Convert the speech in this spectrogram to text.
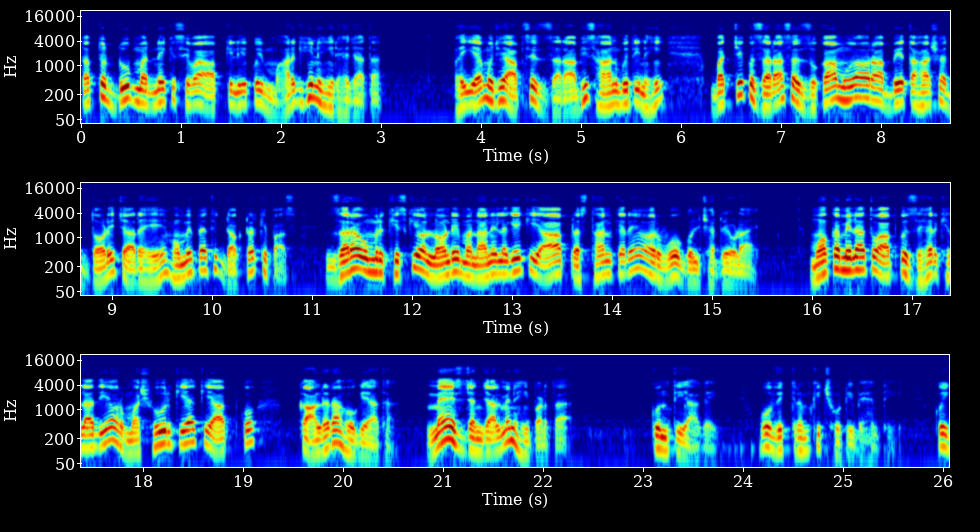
तब तो डूब मरने के सिवा आपके लिए कोई मार्ग ही नहीं रह जाता। भैया, मुझे आपसे जरा भी सहानुभूति नहीं। बच्चे को जरा सा जुकाम हुआ और आप बेतहाशा दौड़े जा रहे हैं होम्योपैथिक डॉक्टर के पास। जरा उम्र खिसकी और लौंडे मनाने लगे कि आप प्रस्थान करें और वो गुलछर्रे उड़ाएँ। मौका मिला तो आपको जहर खिला दिया और मशहूर किया कि आपको कालरा हो गया था। मैं इस जंजाल में नहीं पड़ता। कुंती आ गई। वो विक्रम की छोटी बहन थी, कोई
